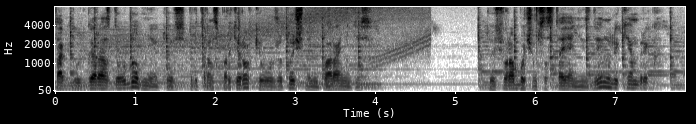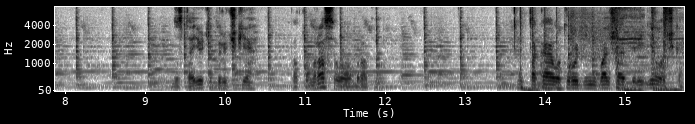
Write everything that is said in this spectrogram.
Так будет гораздо удобнее, то есть при транспортировке вы уже точно не поранитесь. То есть в рабочем состоянии сдвинули кембрик, достаете крючки, потом раз его обратно. Вот такая вот вроде небольшая переделочка,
